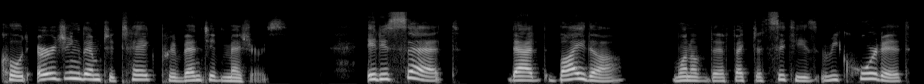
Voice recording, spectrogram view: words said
quote, urging them to take preventive measures. It is said that Baida, one of the affected cities, recorded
